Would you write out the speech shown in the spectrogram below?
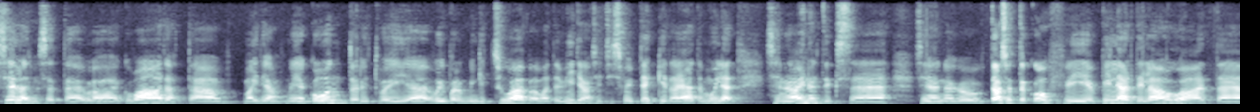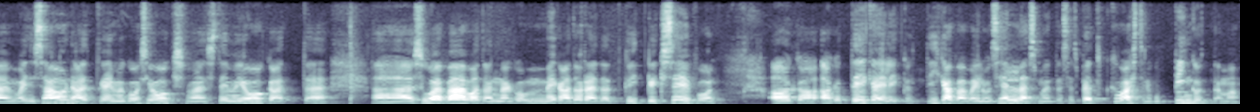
selles mõttes, et äh, kui vaadata, ma ei tea, meie kontorit või äh, võib-olla mingeid suvepäevade videosid, siis võib tekkida, jääda mulje, et see on ainult üks, siin on nagu tasuta kohvi, piljardilauad, ma ei tea, saunad, käime koos jooksmas, teeme joogat. suvepäevad on nagu megatoredad, kõik, kõik see pool aga, aga tegelikult igapäevaelu selles mõttes, et pead kõvasti nagu pingutama.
